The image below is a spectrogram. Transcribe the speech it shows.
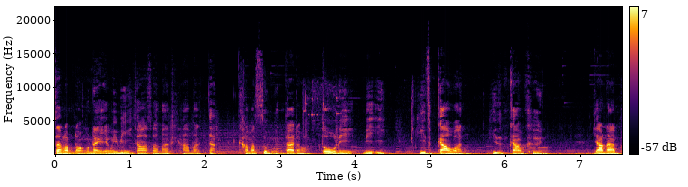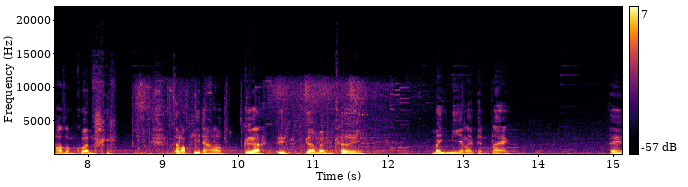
สำหรับน้องคนไหนยังไม่มีก็สามารถเข้ามาจัดเข้ามาสุ่มกันได้นะผมตู้นี้มีอีก 29 วัน 29 คืน ยาวนานพอสมควรสำหรับพี่นะครับเกลือเออเกลือเหมือนเคย ไม่มีอะไรเปลี่ยนแปลง เฮ้ย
